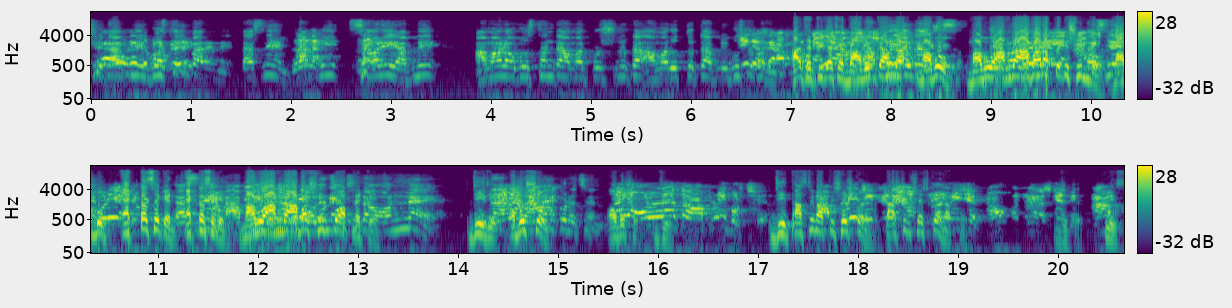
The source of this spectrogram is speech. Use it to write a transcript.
সেটা আপনি বুঝতেই পারেননি। তাসনিম আপনি সরি আপনি আমার অবস্থানটা আমার প্রশ্নটা আমার উত্তরটা আপনি বুঝতে পারেন আচ্ছা ঠিক আছে মাহবুবকে আমরা মাহবু মাহবু আমরা আবার আপনাকে শুনব। মাহবু একটা সেকেন্ড একটা সেকেন্ড মাহবু আমরা আবার শুনব আপনাকে। অন্যায়। জি, জি, অবশ্যই। করেছেন। অবশ্যই, জি। আপনি করছেন। জি তাসনিম আপনি শেষ করেন। তাসনিম শেষ করেন আপনি। আপনি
